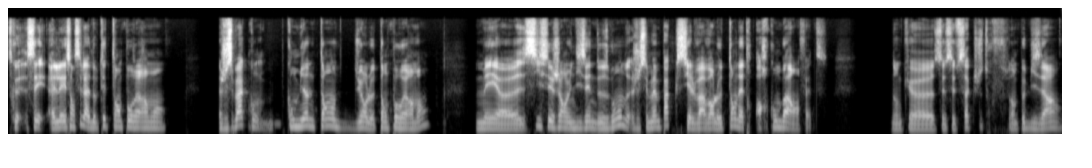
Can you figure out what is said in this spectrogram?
Parce que c'est, elle est censée l'adopter temporairement. Je sais pas combien de temps dure le temporairement, mais euh, si c'est genre une dizaine de secondes, je sais même pas si elle va avoir le temps d'être hors combat en fait. Donc euh, c'est ça que je trouve un peu bizarre.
